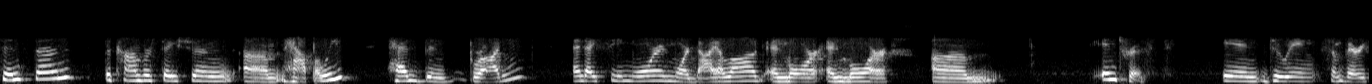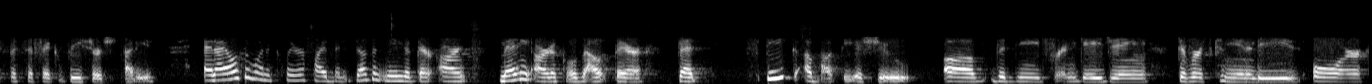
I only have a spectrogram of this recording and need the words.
since then, the conversation um, happily has been broadened and I see more and more dialogue and more and more um, interest in doing some very specific research studies. And I also want to clarify that it doesn't mean that there aren't many articles out there that speak about the issue of the need for engaging diverse communities or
